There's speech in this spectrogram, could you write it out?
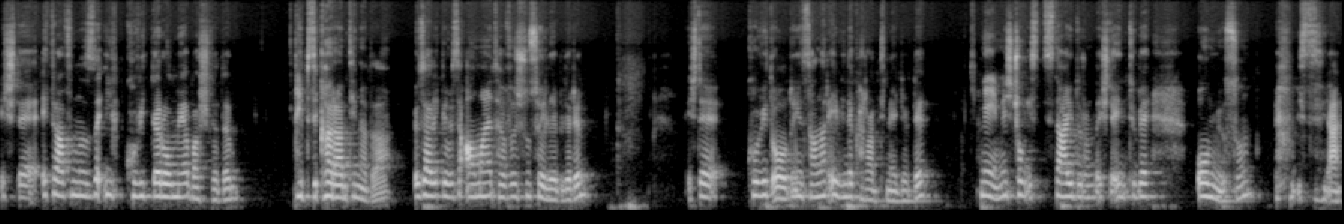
İşte etrafımızda ilk Covid'ler olmaya başladı. Hepsi karantinada. Özellikle mesela Almanya tarafında şunu söyleyebilirim. İşte Covid oldu. İnsanlar evinde karantinaya girdi. Neymiş? Çok istisnai durumda işte entübe olmuyorsun. yani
